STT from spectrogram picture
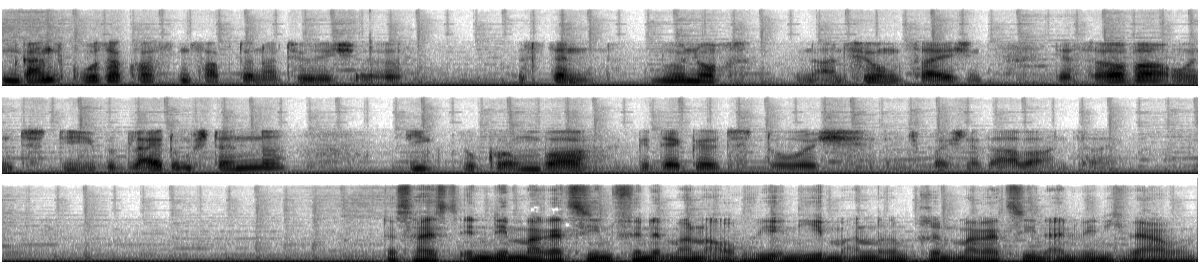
ein ganz großer Kostenfaktor natürlich äh, ist dann nur noch in Anführungszeichen der Server und die Begleitumstände. Die bekommen wir gedeckelt durch entsprechende Werbeanzeigen. Das heißt, in dem Magazin findet man auch wie in jedem anderen Printmagazin ein wenig Werbung.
